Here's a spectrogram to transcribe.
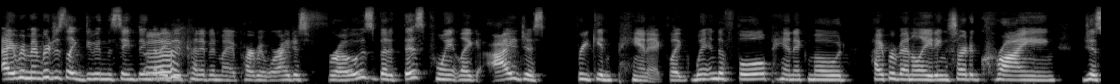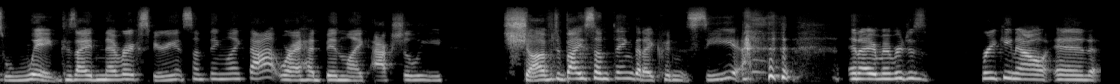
I remember just like doing the same thing that I did kind of in my apartment where I just froze. But at this point, like I just freaking panic, like went into full panic mode, hyperventilating, started crying, just wigged because I had never experienced something like that where I had been like actually shoved by something that I couldn't see. and I remember just freaking out and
